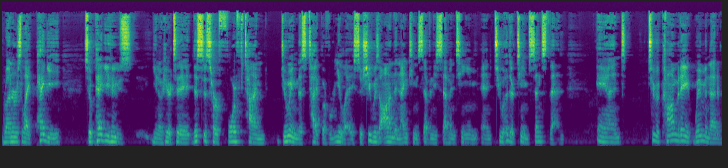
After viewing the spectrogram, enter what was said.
runners like Peggy. So Peggy, who's, you know, here today, this is her fourth time doing this type of relay. So she was on the 1977 team and two other teams since then. And to accommodate women that have,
